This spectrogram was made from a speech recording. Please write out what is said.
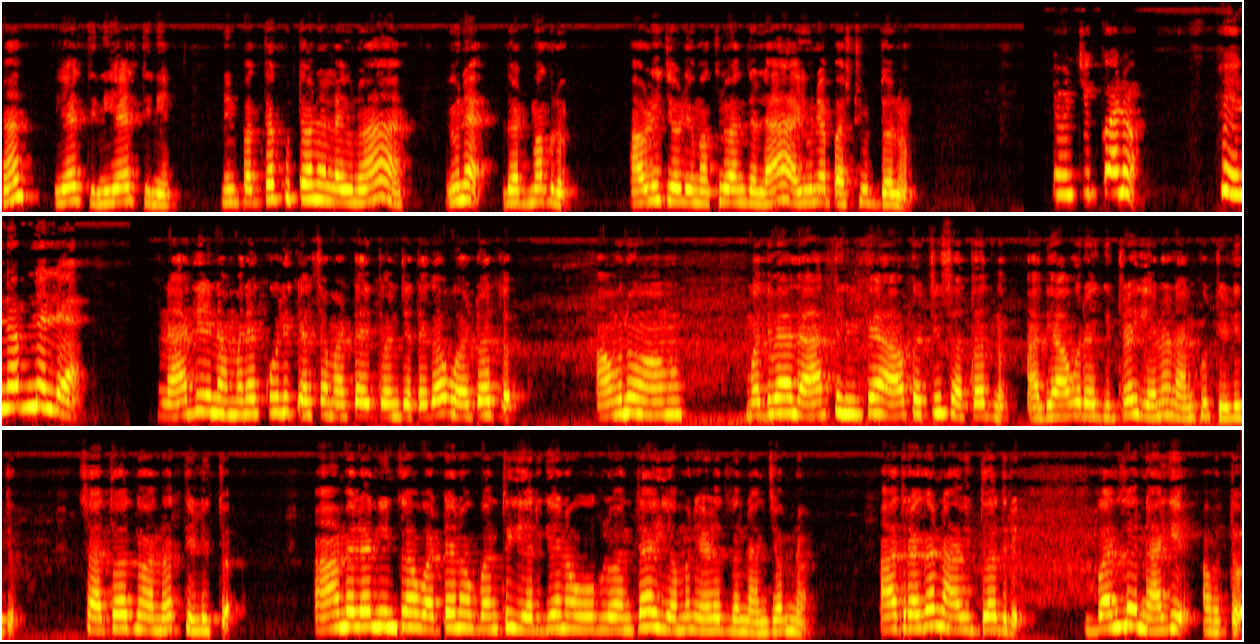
ಹಾಂ? ಹೇಳ್ತೀನಿ ಹೇಳ್ತೀನಿ. ನಿನ್ನ ಪಕ್ಕ ಕೂತವನಲ್ಲ ಇವನು ಇವನೇ ದೊಡ್ಡ ಮಗನು ಅವಳಿ ಜೋಳಿ ಮಕ್ಕಳು ಅಂದಲ್ಲ ಇವನೇ ಫಸ್ಟ್ ಹುಟ್ಟಿದನು ಇವ್ನು ಚಿಕ್ಕವನು ಇನ್ನೊಬ್ನಲ್ಲೇ. ನಾಗಿ ನಮ್ಮ ಮನೆ ಕೂಲಿ ಕೆಲಸ ಮಾಡ್ತಾ ಇತ್ತು ಅವನ ಜೊತೆಗೆ ಹೊರಟೋದ್ಲು. ಅವನು ಮದುವೆ ಆದ ಆರು ತಿಂಗಳಿಗೆ ಆ ಕಚ್ಚಿ ಸತ್ತೋದ್ನು. ಅದು ಯಾವ ಊರಾಗಿದ್ರೆ ಏನೋ ನನಗೂ ತಿಳಿದು. ಸತ್ತೋದ್ನು ಅನ್ನೋದು ತಿಳಿತು. ಆಮೇಲೆ ನಿನ್ಗೆ ಹೊಟ್ಟೆ ನೋವು ಬಂತು ಎರ್ಗೆ ನೋವು ಹೋಗ್ಲು ಅಂತ ಯಮ್ಮನ ಹೇಳಿದ್ಲು ನಂಜಮ್ಮನ ಅದ್ರಾಗ ನಾವು ಇದ್ದೋದ್ರಿ. ಬಂದ್ಲು ನಾಗಿ ಅವತ್ತು.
